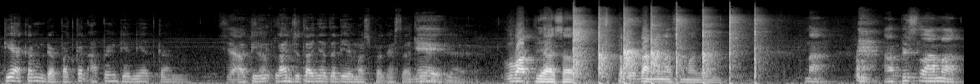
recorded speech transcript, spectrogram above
dia akan mendapatkan apa yang dia niatkan. Siap, tadi siap, siap. lanjutannya tadi yang Mas Bagas tadi Nggih. ada. luar biasa. Tepuk tangan lah semuanya. Nah, habis lama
